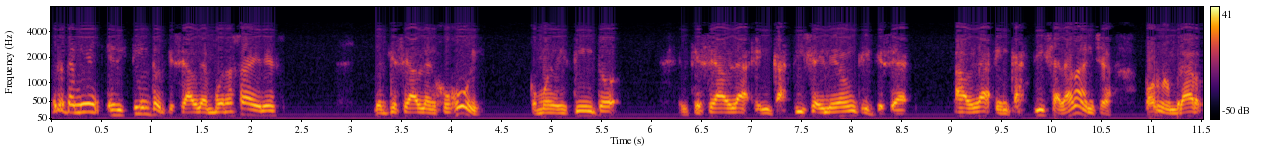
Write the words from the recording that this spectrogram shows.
Pero también es distinto el que se habla en Buenos Aires del que se habla en Jujuy, como es distinto el que se habla en Castilla y León que el que se habla en Castilla-La Mancha, por nombrar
